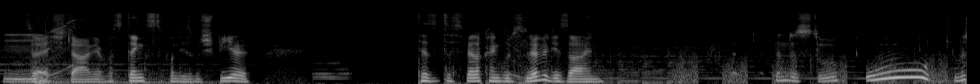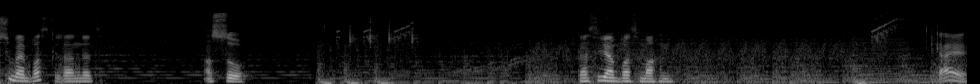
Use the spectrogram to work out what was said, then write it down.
Hm. So echt, Daniel, was denkst du von diesem Spiel? Das, das wäre doch kein gutes Leveldesign. Findest du? Uh, du bist schon beim Boss gelandet. Ach so. Kannst wieder einen Boss machen. Geil.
